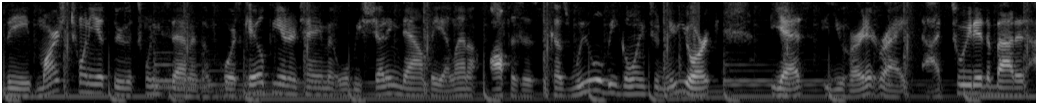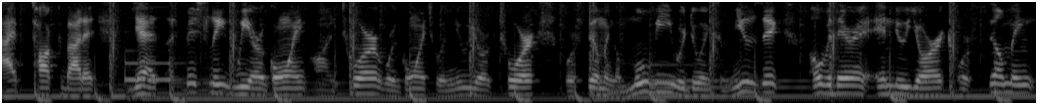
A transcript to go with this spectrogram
the march 20th through the 27th of course klp entertainment will be shutting down the atlanta offices because we will be going to new york Yes, you heard it right. I tweeted about it. I've talked about it. Yes, officially, we are going on tour. We're going to a New York tour. We're filming a movie. We're doing some music over there in New York. We're filming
